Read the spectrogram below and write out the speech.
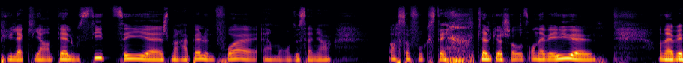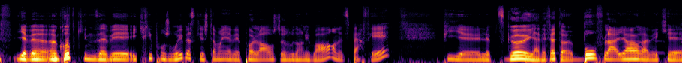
puis la clientèle aussi, tu sais, je me rappelle une fois, ah mon Dieu Seigneur, ah ça faut que c'était quelque chose. On avait eu, on avait, il y avait un groupe qui nous avait écrit pour jouer parce que justement il y avait pas l'âge de jouer dans les bars. On a dit parfait. Puis euh, le petit gars, il avait fait un beau flyer avec euh,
